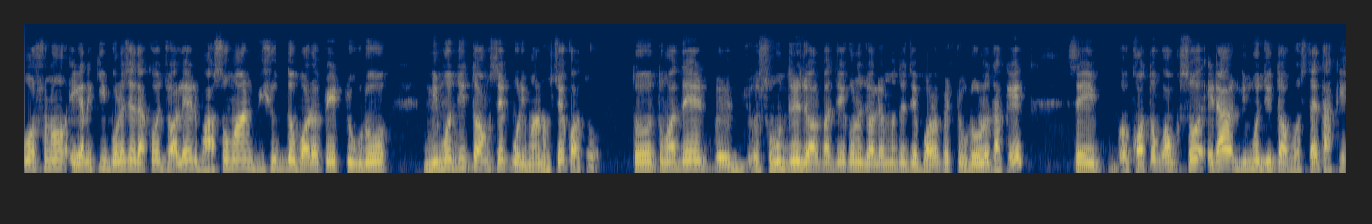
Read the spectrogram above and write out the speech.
প্রশ্ন। এখানে কি বলেছে? দেখো, জলের ভাসমান বিশুদ্ধ বরফের টুকরো নিমজ্জিত অংশের পরিমাণ হচ্ছে কত? তো তোমাদের সমুদ্রের জল বা যে কোনো জলের মধ্যে যে বরফের টুকরোগুলো থাকে, সেই কত অংশ এটা নিমজ্জিত অবস্থায় থাকে?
